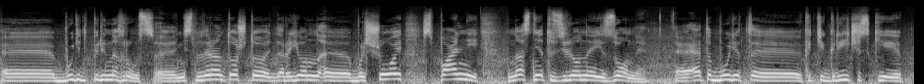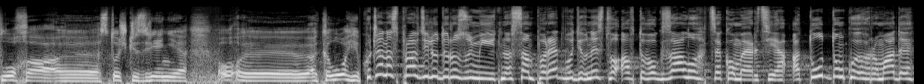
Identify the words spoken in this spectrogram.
Э, будет перенагруз. Э, несмотря на то, что район э, большой, спальный, у нас нету зеленой зоны. Э, это будет э, категорически плохо э, с точки зрения э, екології. Хоча насправді люди розуміють, насамперед будівництво автовокзалу це комерція. А тут думкою громади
